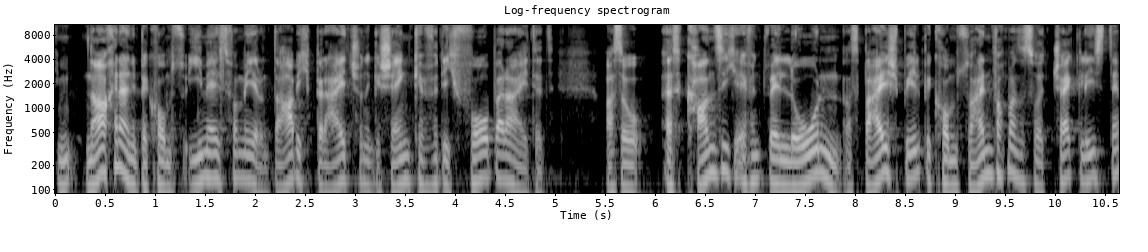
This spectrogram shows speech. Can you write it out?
im Nachhinein bekommst du E-Mails von mir und da habe ich bereits schon Geschenke für dich vorbereitet. Also es kann sich eventuell lohnen. Als Beispiel bekommst du einfach mal so eine Checkliste,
